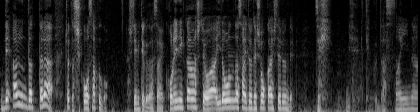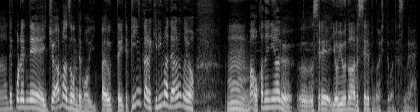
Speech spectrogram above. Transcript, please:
で、あるんだったら、ちょっと試行錯誤してみてください。これに関してはいろんなサイトで紹介してるんで、ぜひ見てみてくださいな。で、これね、一応 Amazon でもいっぱい売っていて、ピンからキリまであるのよ。うん、まあお金にある、うセレ、余裕のあるセレブの人はですね、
